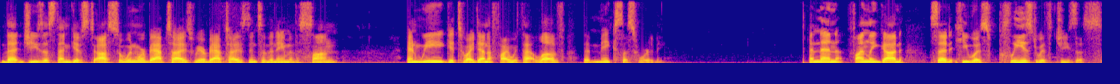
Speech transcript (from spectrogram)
that Jesus then gives to us. So when we're baptized, we are baptized into the name of the Son. And we get to identify with that love that makes us worthy. And then finally, God said he was pleased with Jesus,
